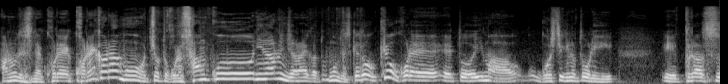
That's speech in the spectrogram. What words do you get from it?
あのですねこれこれからもちょっとこれ参考になるんじゃないかと思うんですけど今日これ、えっと、今ご指摘の通り、えープラス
